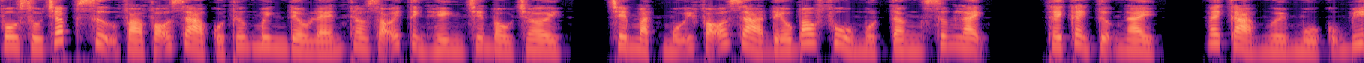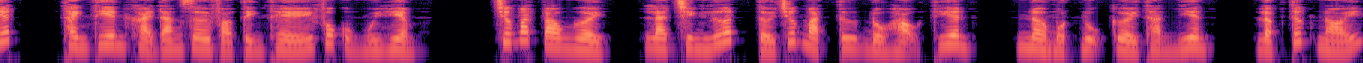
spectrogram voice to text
vô số chấp sự và võ giả của thương minh đều lén theo dõi tình hình trên bầu trời, trên mặt mỗi võ giả đều bao phủ một tầng sương lạnh. Thấy cảnh tượng này, ngay cả người mù cũng biết, thành thiên khải đang rơi vào tình thế vô cùng nguy hiểm. Trước mắt bao người, là Trình lướt tới trước mặt tư đồ hạo thiên, nở một nụ cười thản nhiên, lập tức nói,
